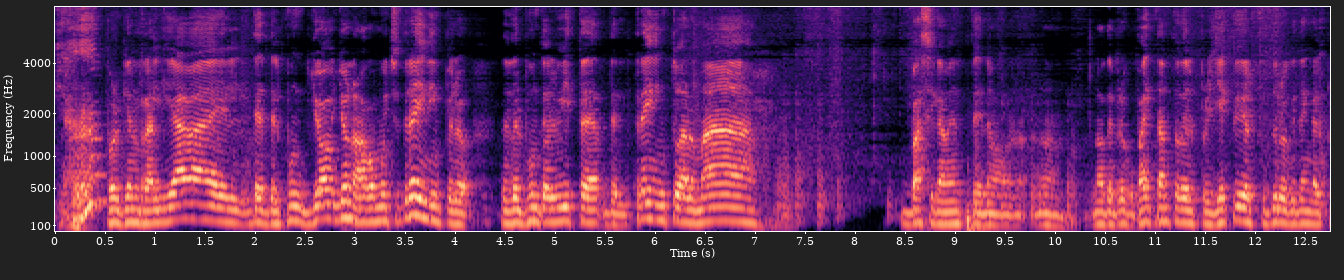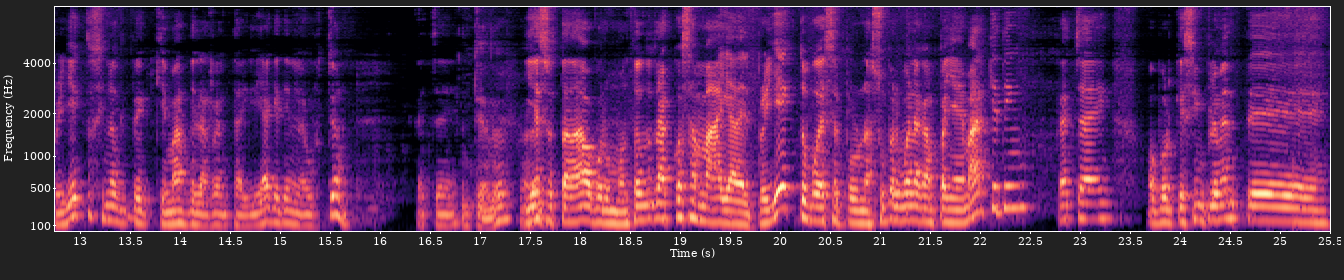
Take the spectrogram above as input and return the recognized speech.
¿Ya? Porque en realidad, el- desde el punto. Yo, yo no hago mucho trading, pero desde el punto de vista del trading, tú a lo más. Básicamente no, no, no, no te preocupáis tanto del proyecto y del futuro que tenga el proyecto, sino que, que más de la rentabilidad que tiene la cuestión. ¿Cachai? ¿Entiendo? Y eso está dado por un montón de otras cosas más allá del proyecto. Puede ser por una súper buena campaña de marketing, ¿cachai? O porque simplemente,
